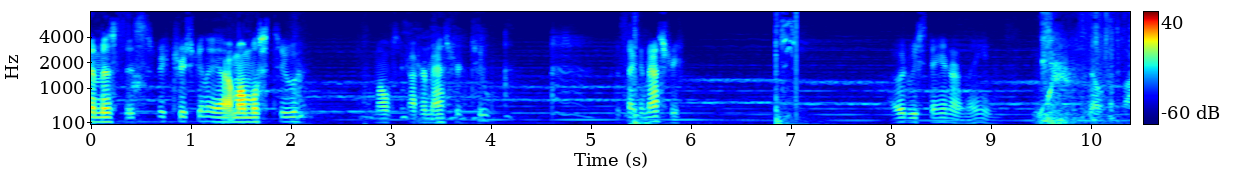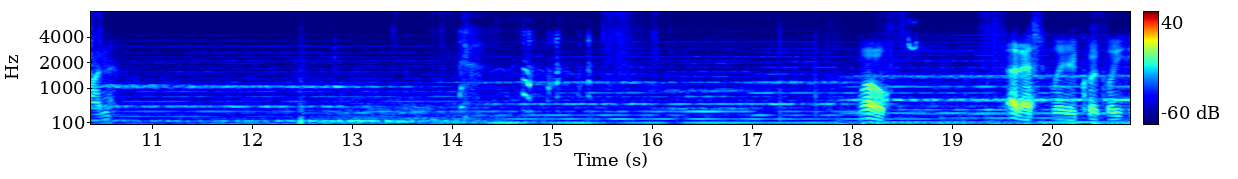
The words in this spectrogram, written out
Some this victory screen. I'm almost to. I'm almost got her mastered too. The second mastery. Why would we stay in our lanes? It's no fun. Whoa. That escalated quickly.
